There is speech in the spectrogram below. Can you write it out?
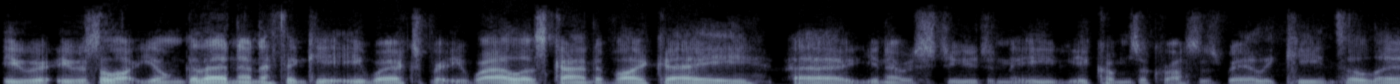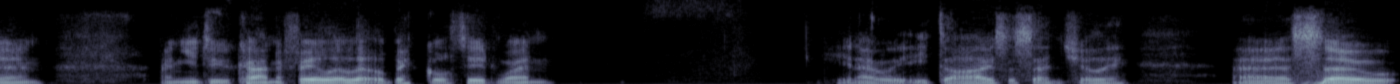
he, he was a lot younger then, and I think he, he works pretty well as kind of like a, uh, you know, a student. He, he comes across as really keen to learn. And you do kind of feel a little bit gutted when, you know, he dies essentially. Uh, so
